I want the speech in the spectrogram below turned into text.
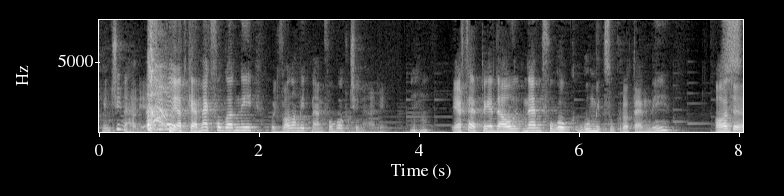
mint csinálni. Ezért olyat kell megfogadni, hogy valamit nem fogok csinálni. Uh-huh. Érted? Például nem fogok gumicukrot enni, az,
